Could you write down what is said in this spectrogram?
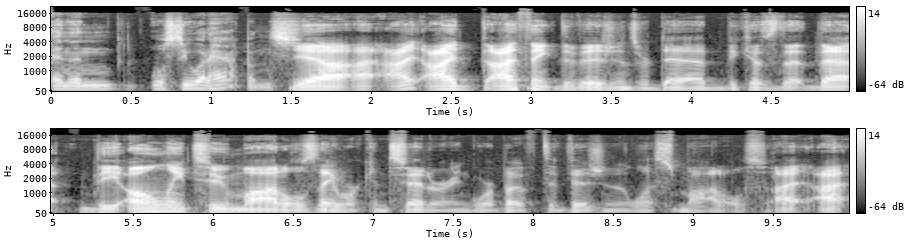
and then we'll see what happens. Yeah, I, I, I, think divisions are dead because that, that the only two models they were considering were both divisionless models. I, I,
